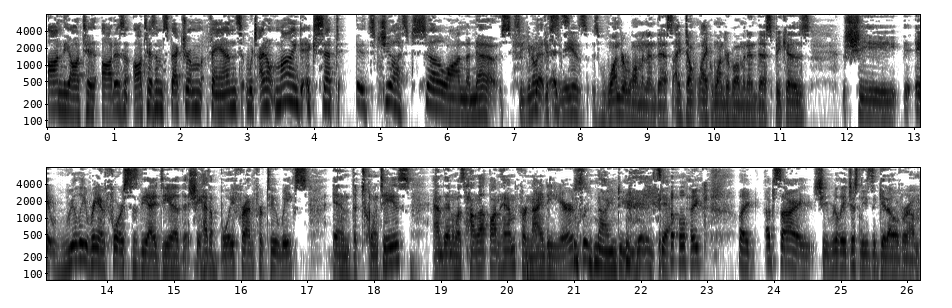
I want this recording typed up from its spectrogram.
on the auti- autism, autism spectrum fans, which I don't mind, except it's just so on the nose. So you know what gets to me is, is Wonder Woman in this. I don't like Wonder Woman in this because she it really reinforces the idea that she had a boyfriend for two weeks in the twenties and then was hung up on him for ninety years. For 90 years, yeah. like like I'm sorry, she really just needs to get over him.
